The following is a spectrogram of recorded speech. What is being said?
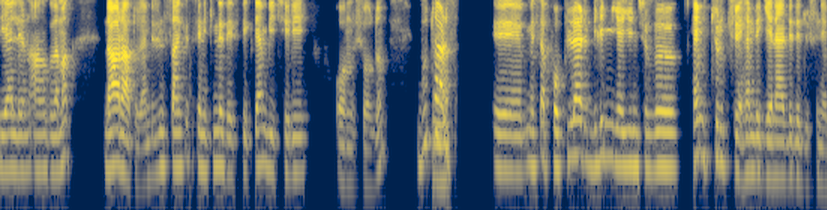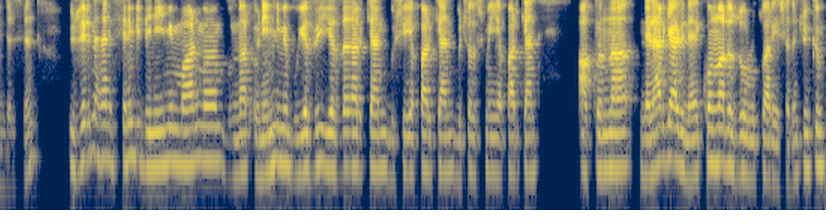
diğerlerini algılamak daha rahat oluyor. Yani bizim sanki seninkinde destekleyen bir içeriği olmuş oldun. Bu tarz e, mesela popüler bilim yayıncılığı hem Türkçe hem de genelde de düşünebilirsin. Üzerine hani senin bir deneyimin var mı? Bunlar önemli mi? Bu yazıyı yazarken, bu şey yaparken, bu çalışmayı yaparken aklına neler geldi? Ne konularda zorluklar yaşadın? Çünkü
